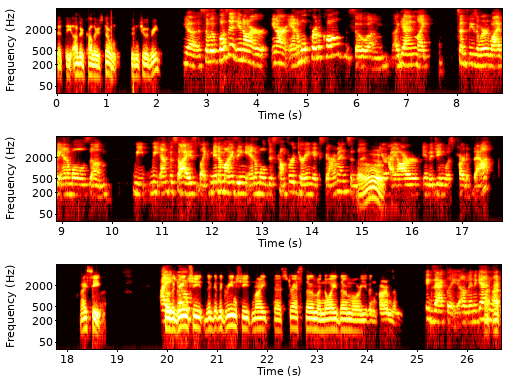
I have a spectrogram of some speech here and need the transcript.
that the other colors don't. Wouldn't you agree? Yeah, so it wasn't in our in our animal protocol. So um, again, like since these are live animals, um, we we emphasized like minimizing animal discomfort during experiments, and the oh. near IR imaging was part of that. I see. So I, the green know, sheet, the, the green sheet might uh, stress them, annoy them, or even harm them. Exactly. Um, and again, I, like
